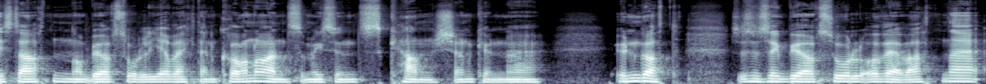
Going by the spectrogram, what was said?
i starten, når Bjørsol gir vekk den corneren, som jeg syns kanskje han kunne unngått, så syns jeg Bjørsol og Vevatnet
